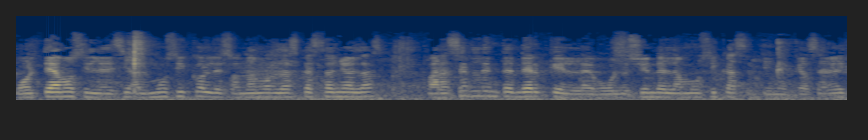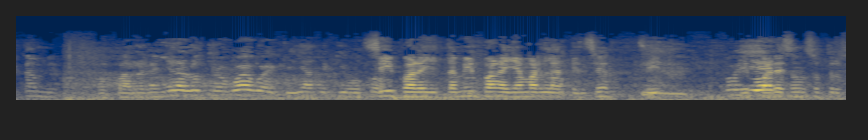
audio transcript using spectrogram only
volteamos y le decía al músico, le sonamos las castañuelas para hacerle entender que la evolución de la música se tiene que hacer el cambio. O para regañar al otro guagua que ya te equivocó. Sí, para, también para llamar la atención. Sí. Oye, y para eso nosotros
